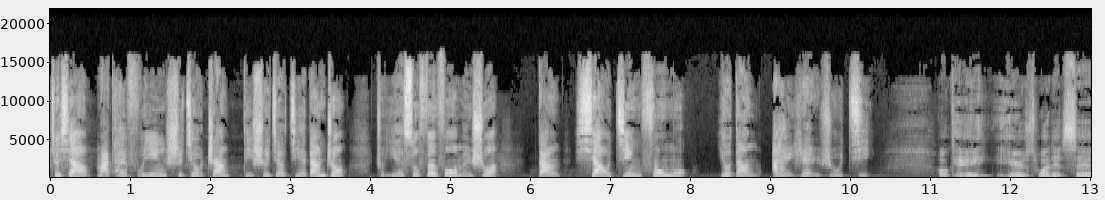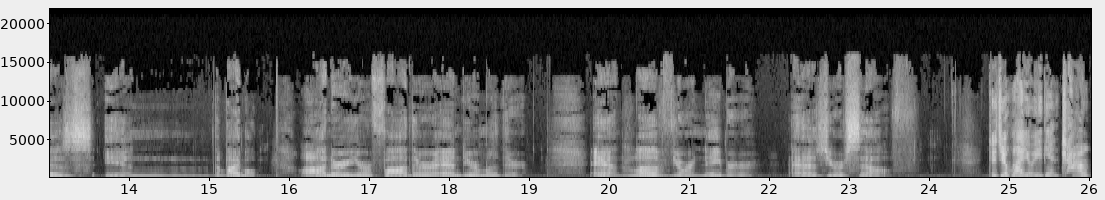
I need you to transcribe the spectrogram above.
就像马太福音十九章第十九节当中，主耶稣吩咐我们说：“当孝敬父母，又当爱人如己。Okay, here's what it says in the Bible Honor your father and your mother, and love your neighbor as yourself. ”这句话有一点长，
